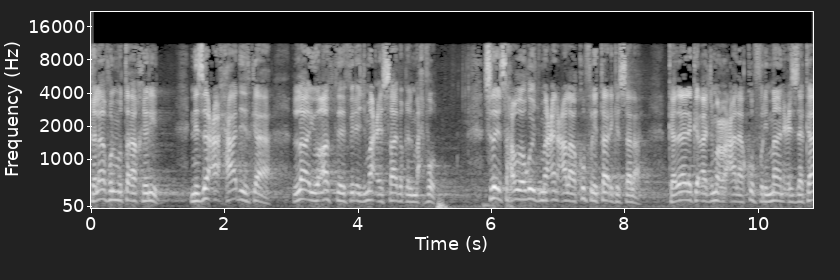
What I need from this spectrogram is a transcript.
khilaafu اlmuta'akhiriin nisaaca xaadidka ah laa yu'ahir fi اlijmac الsaabiq اlmaxfuud siday saxaabada ugu ijmaaceen calى kufri taarik الsalaa kadalika ajmacuu calى kufri maanic الzaka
